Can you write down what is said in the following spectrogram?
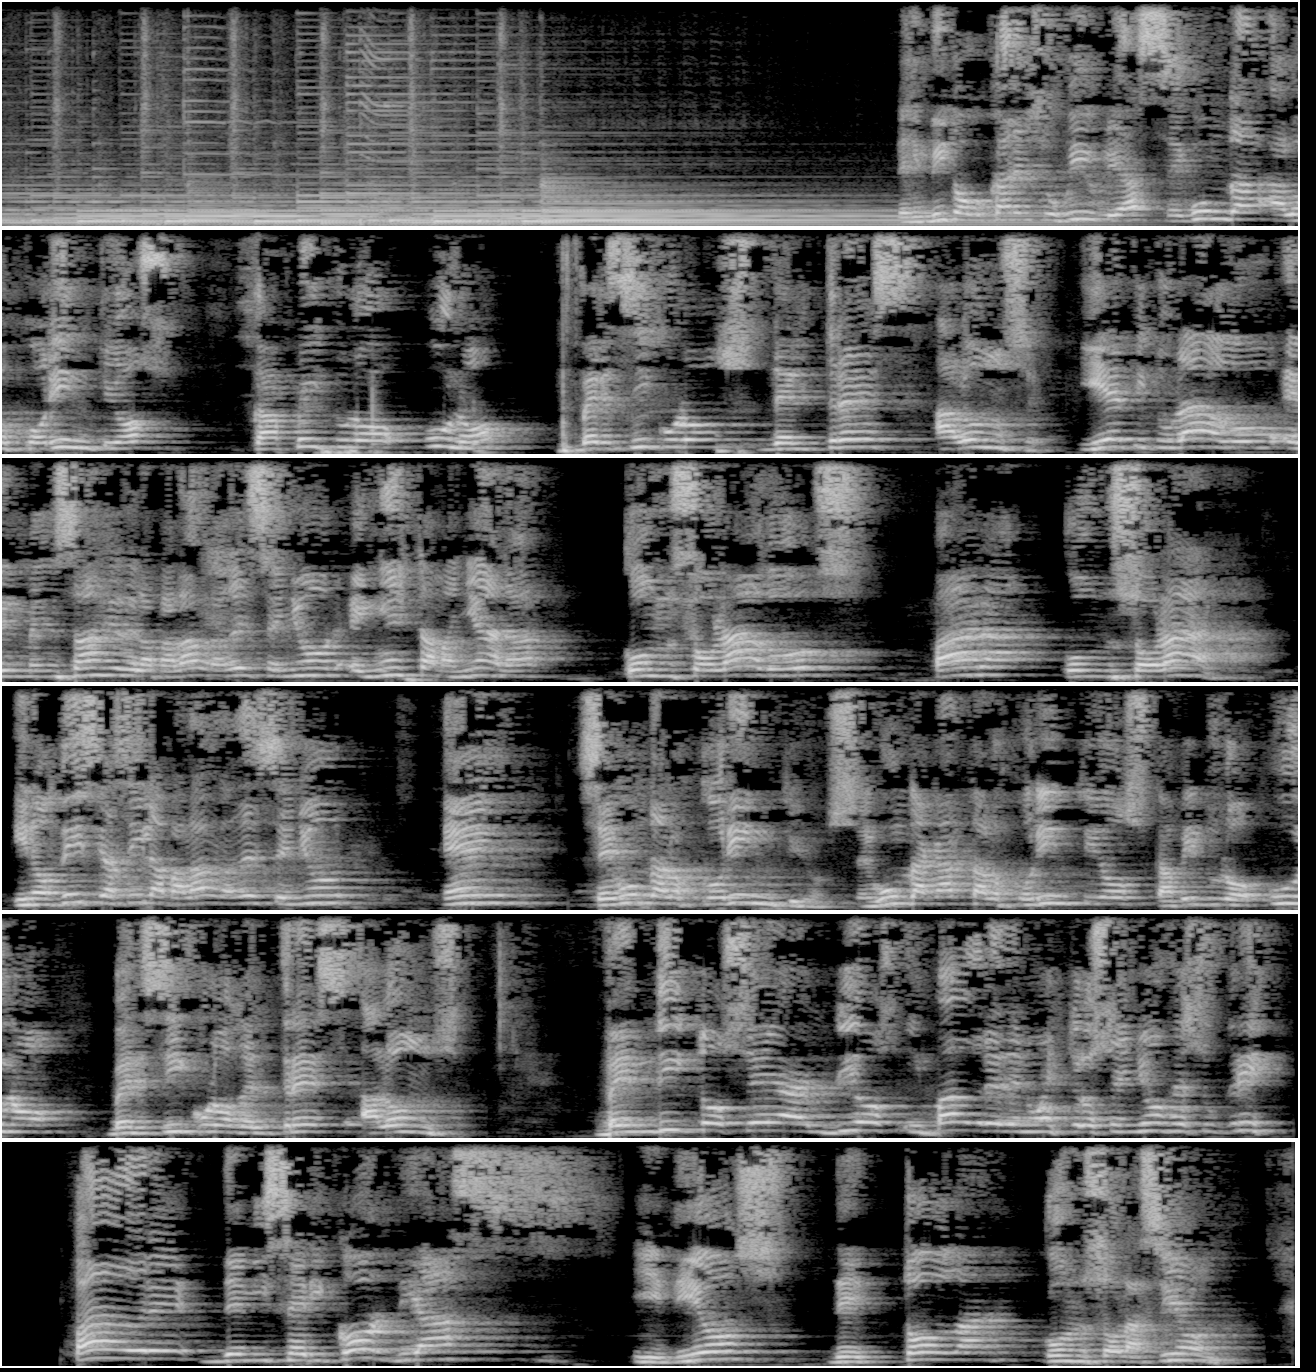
Les invito a buscar en sus Biblias, segunda a los Corintios, capítulo 1, versículos del 3 al 11. Y he titulado el mensaje de la palabra del Señor en esta mañana, consolados para consolar. Y nos dice así la palabra del Señor en Segunda a los Corintios, segunda carta a los Corintios, capítulo 1, versículos del 3 al 11. Bendito sea el Dios y Padre de nuestro Señor Jesucristo, Padre de misericordias y Dios de toda consolación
